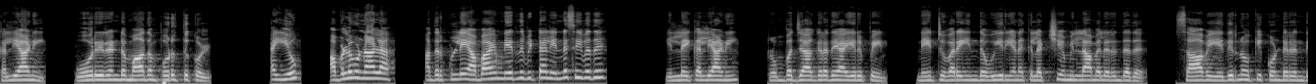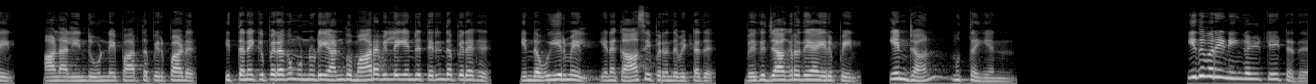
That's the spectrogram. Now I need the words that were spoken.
கல்யாணி ஓரிரண்டு மாதம் பொறுத்துக்கொள். ஐயோ அவ்வளவு நாளா? அதற்குள்ளே அபாயம் நேர்ந்து விட்டால் என்ன செய்வது? இல்லை கல்யாணி ரொம்ப ஜாகிரதையாயிருப்பேன் நேற்று வரை இந்த உயிர் எனக்கு லட்சியம் இல்லாமல் இருந்தது. சாவை எதிர்நோக்கிக் கொண்டிருந்தேன். ஆனால் இன்று உன்னை பார்த்த பிற்பாடு இத்தனைக்கு பிறகும் உன்னுடைய அன்பு மாறவில்லை என்று தெரிந்த பிறகு இந்த உயிர் மேல் எனக்கு ஆசை பிறந்துவிட்டது வெகு ஜாகிரதையாயிருப்பேன் என்றான் முத்தையன். இதுவரை நீங்கள் கேட்டது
